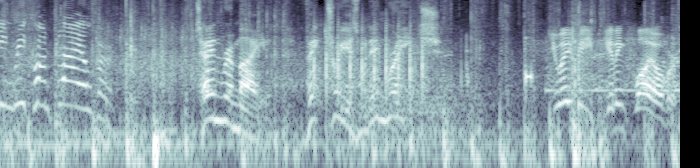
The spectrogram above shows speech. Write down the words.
Requesting recon flyover. Ten remain. Victory is within reach. UAV beginning flyover.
